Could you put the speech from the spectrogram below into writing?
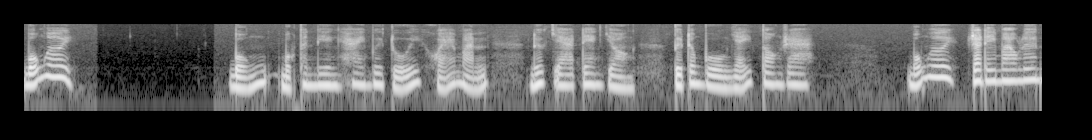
Bổn ơi bỗng một thanh niên 20 tuổi, khỏe mạnh, nước da đen giòn, từ trong buồng nhảy ton ra. Bỗng ơi, ra đây mau lên.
